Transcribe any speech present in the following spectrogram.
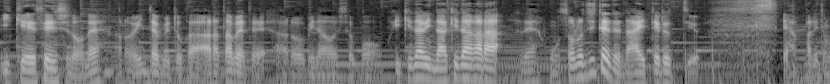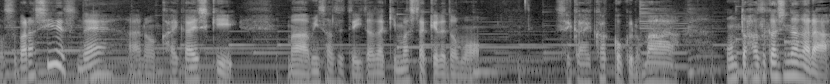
池江選手のねあのインタビューとか改めてあの見直してもいきなり泣きながらねもうその時点で泣いてるっていうやっぱりでも素晴らしいですね。あの開会式まあ見させていただきましたけれども世界各国のまあ本当恥ずかしながら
